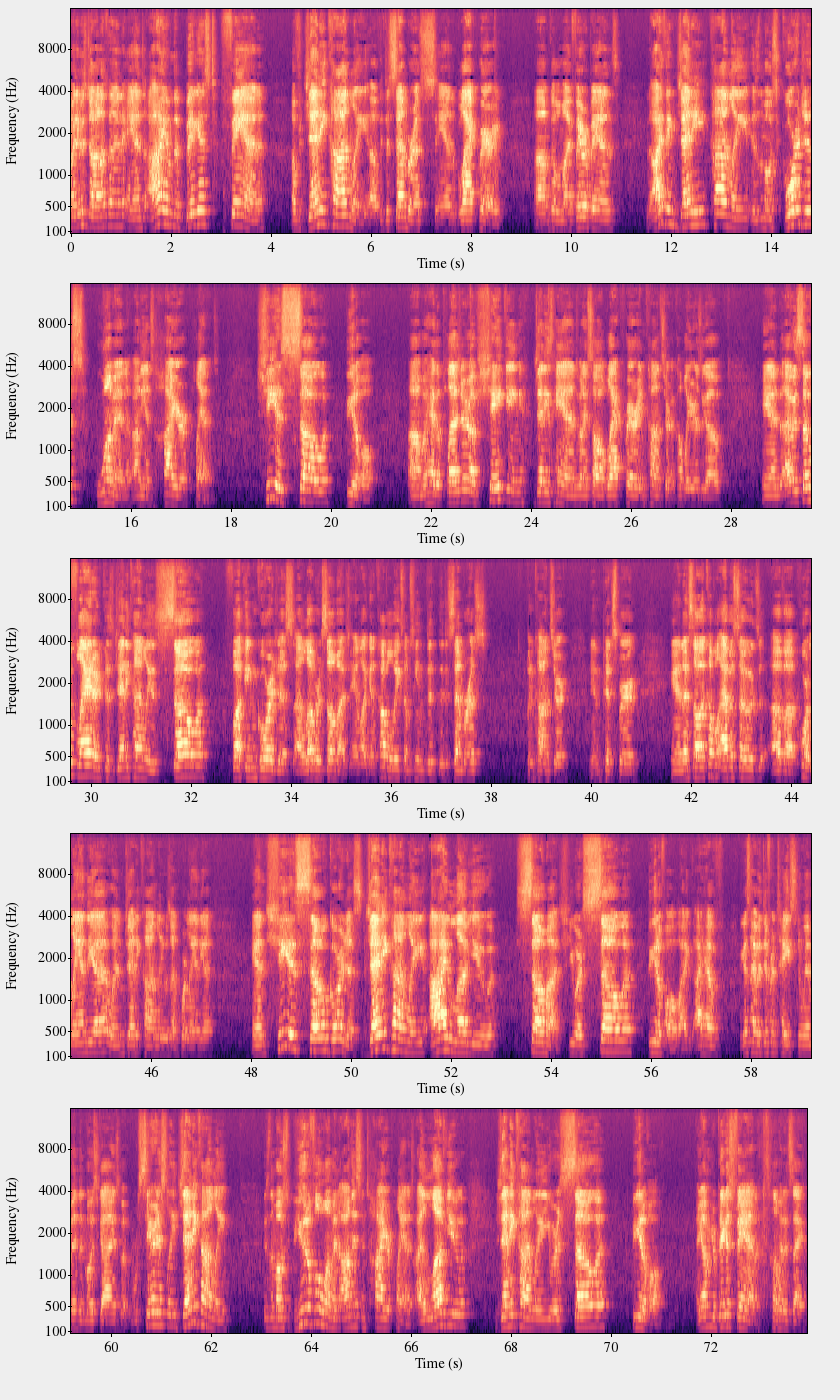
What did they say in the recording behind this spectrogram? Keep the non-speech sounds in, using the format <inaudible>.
my name is Jonathan, and I am the biggest fan of Jenny Conlee of the Decemberists and Black Prairie. Um, a couple of my favorite bands. I think Jenny Conlee is the most gorgeous woman on the entire planet. She is so beautiful. Um, I had the pleasure of shaking Jenny's hand when I saw Black Prairie in concert a couple years ago. And I was so flattered because Jenny Conlee is so fucking gorgeous. I love her so much. And like in a couple weeks, I'm seeing the, the Decemberists in concert in Pittsburgh. And I saw a couple episodes of uh, Portlandia when Jenny Conlee was on Portlandia. And she is so gorgeous. Jenny Conlee, I love you so much. You are so beautiful. Like, I have I guess I have a different taste in women than most guys, but seriously, Jenny Conlee is the most beautiful woman on this entire planet. I love you, Jenny Conlee. You are so beautiful. I'm your biggest fan, that's <laughs> all I'm going to say.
